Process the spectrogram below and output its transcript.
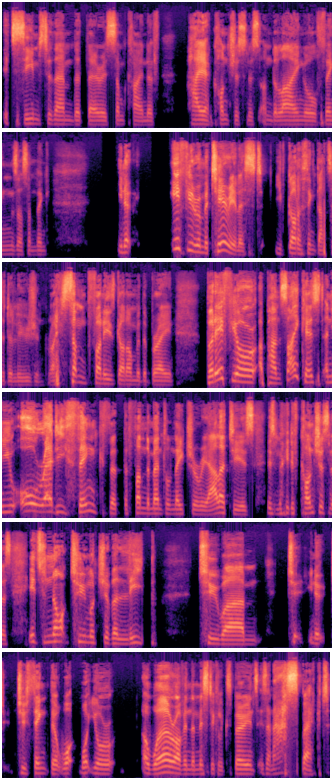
it, seems to them that there is some kind of higher consciousness underlying all things or something. You know if you're a materialist you've got to think that's a delusion right? Something funny's gone on with the brain. But if you're a panpsychist and you already think that the fundamental nature of reality is is made of consciousness it's not too much of a leap to um to you know to think that what what you're aware of in the mystical experience is an aspect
